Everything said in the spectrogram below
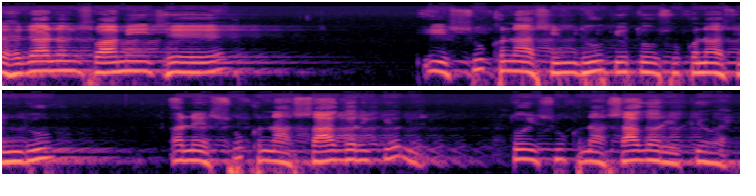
સહજાનંદ સ્વામી છે. એ સુખના સિંધુ, કયો તો સુખના સિંધુ અને સુખના સાગર કયો ને, તો એ સુખના સાગર એ કહેવાય.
